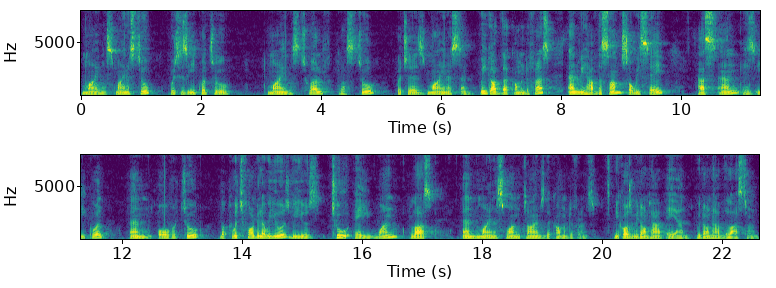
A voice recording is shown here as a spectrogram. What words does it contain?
minus minus 2 which is equal to minus 12 plus 2 which is minus 10. We got the common difference and we have the sum so we say Sn is equal n over 2 but which formula we use? We use 2a1 plus n minus 1 times the common difference because we don't have an, we don't have the last term.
